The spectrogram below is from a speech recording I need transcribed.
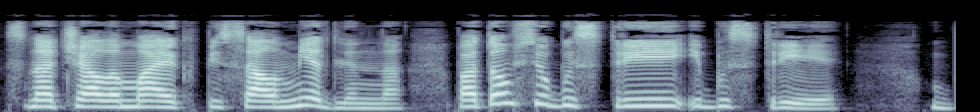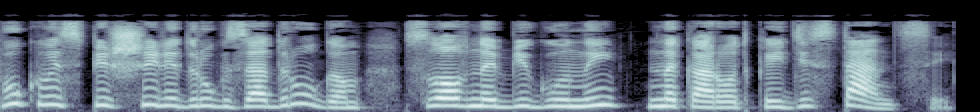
Сначала Майк писал медленно, потом все быстрее и быстрее. Буквы спешили друг за другом, словно бегуны на короткой дистанции.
